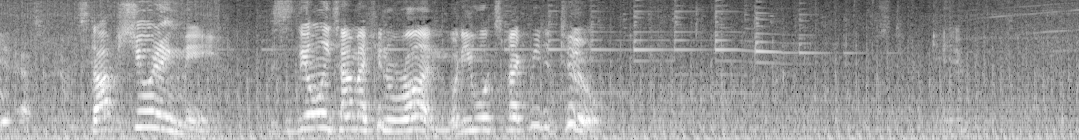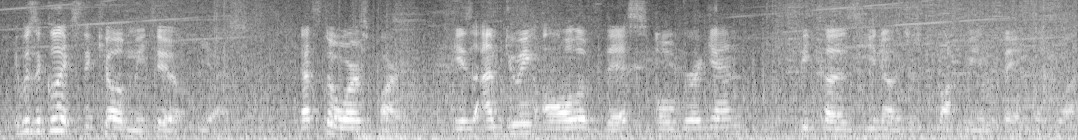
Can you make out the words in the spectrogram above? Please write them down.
It has to be. Stop shooting me! This is the only time I can run. What do you expect me to do? It was a glitch that killed me too. Yes. That's the worst part. Is I'm doing all of this over again because you know just fuck me in the face. That's why.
